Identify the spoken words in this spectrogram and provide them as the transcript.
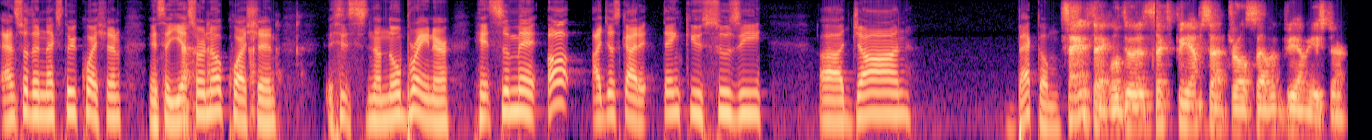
answer the next three question. It's a yes or no question. It's a no brainer. Hit submit. Oh, I just got it. Thank you, Susie, uh, John, Beckham. Same thing. We'll do it at 6 p.m. Central, 7 p.m. Eastern.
